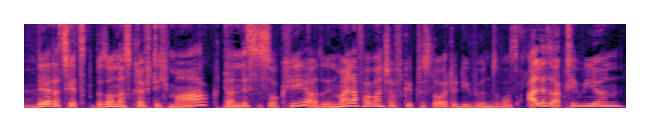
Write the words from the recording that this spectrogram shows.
Wer das jetzt besonders kräftig mag, dann Mhm. ist es okay. Also in meiner Verwandtschaft gibt es Leute, die würden sowas alles aktivieren,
